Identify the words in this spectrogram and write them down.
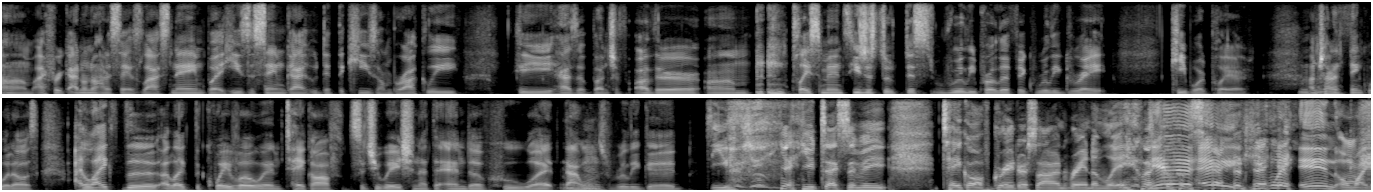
um, I forget. I don't know how to say his last name, but he's the same guy who did the keys on Broccoli. He has a bunch of other um, placements. He's just a, this really prolific, really great keyboard player. Mm-hmm. I'm trying to think what else. I like the I like the Quavo and Takeoff situation at the end of Who What. That Mm-hmm. one's really good. you you texted me take off greater sign randomly. Like, Yeah, hey, he went in. Oh my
